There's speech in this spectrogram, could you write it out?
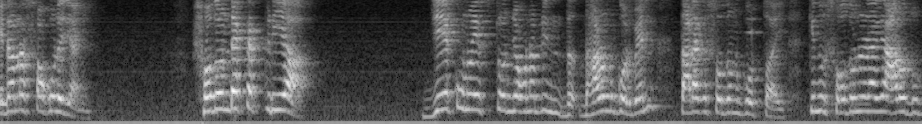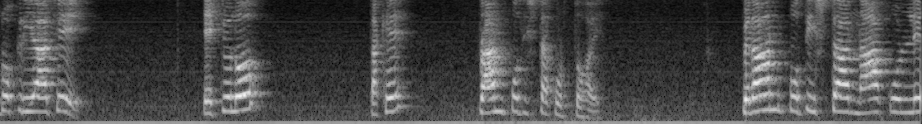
এটা আমরা সকলে জানি। শোধনটা একটা ক্রিয়া। যে কোনো স্টোন যখন আপনি ধারণ করবেন, তার আগে শোধন করতে হয়। কিন্তু শোধনের আগে আরও দুটো ক্রিয়া আছে। একটি হলো তাকে প্রাণ প্রতিষ্ঠা করতে হয়। প্রাণ প্রতিষ্ঠা না করলে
